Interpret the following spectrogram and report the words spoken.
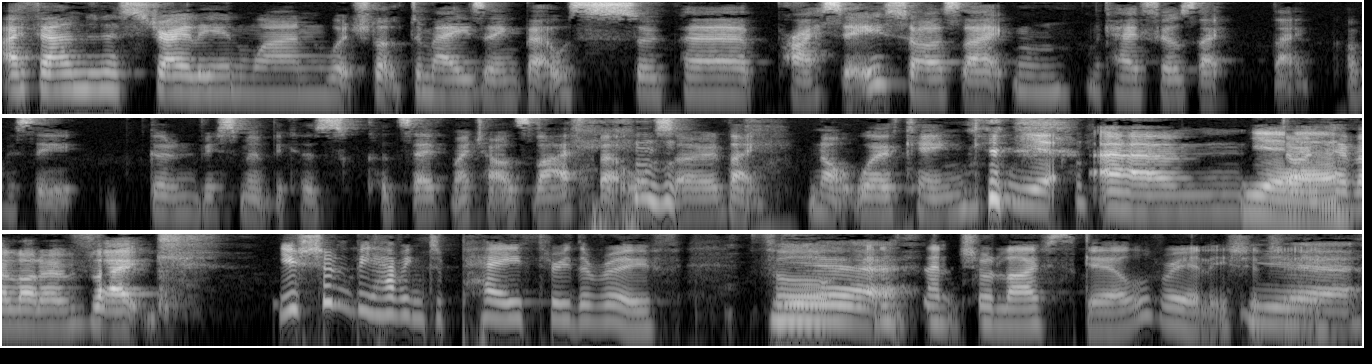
I found an Australian one which looked amazing, but it was super pricey. So I was like, mm, okay, feels like like obviously good investment because could save my child's life, but also like not working. Yeah. um, Yeah. don't have a lot of like You shouldn't be having to pay through the roof for Yeah. an essential life skill, really, should you? yeah,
